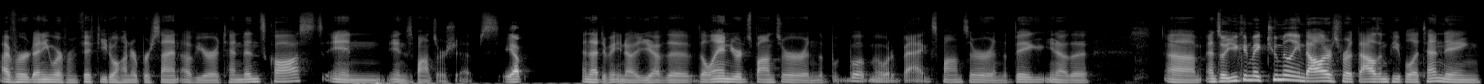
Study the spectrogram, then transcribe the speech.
I've heard anywhere from fifty to one hundred percent of your attendance costs in in sponsorships Yep. and that you know you have the the lanyard sponsor and the what a bag sponsor and the big you know the um and so you can make two million dollars for a thousand people attending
